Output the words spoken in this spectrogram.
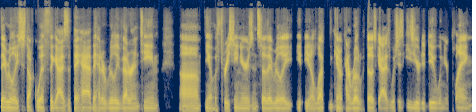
they really stuck with the guys that they had. They had a really veteran team, um, you know, with three seniors. And so they really, you, you know, let, you know, kind of rode with those guys, which is easier to do when you're playing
